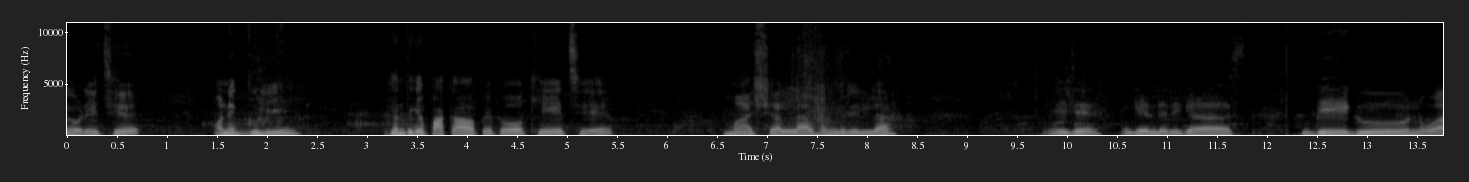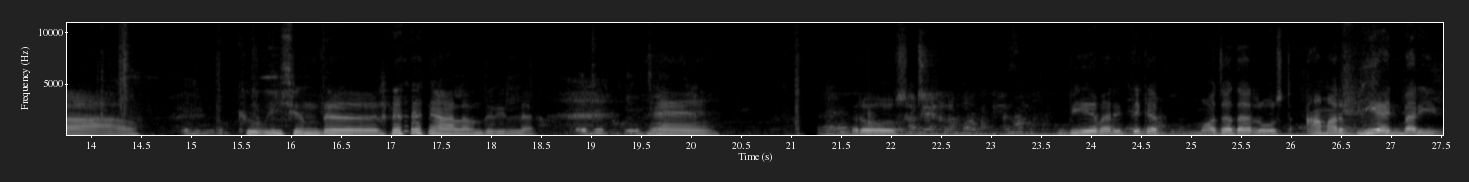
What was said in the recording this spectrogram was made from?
ধরেছে অনেকগুলি। এখান থেকে পাকা পেঁপেও খেয়েছে। মাশাল্লাহ আলহামদুলিল্লাহ। এই যে গেন্ডারি গাছ। বেগুন, ওয়াও। খুবই সুন্দর। আলহামদুলিল্লাহ। হ্যাঁ। রোস্ট। বিয়ে বাড়ির থেকে মজাদার রোস্ট আমার বিয়ে বাড়ির।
